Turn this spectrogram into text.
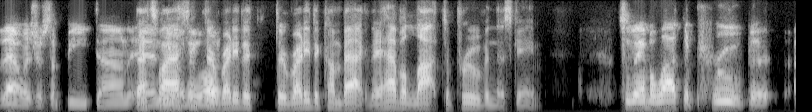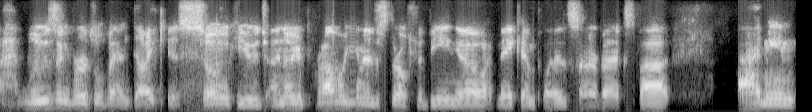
that was just a beat down. That's and, why you know, I think they are ready to they're ready to come back. They have a lot to prove in this game. So they have a lot to prove, but losing Virgil van Dijk is so huge. I know you're probably going to just throw Fabinho, make him play the center back spot. I mean,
